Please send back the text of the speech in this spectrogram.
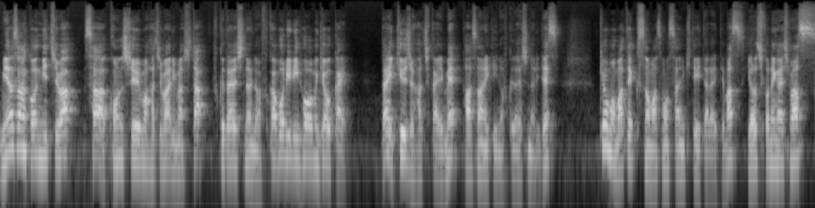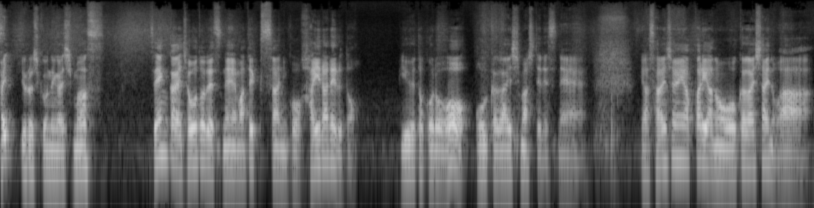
皆さんこんにちは。さあ今週も始まりました。福田義則の深掘りリフォーム業界。第98回目パーソナリティの福田義則です。今日もマテックスの松本さんに来ていただいてます。よろしくお願いします。はい、よろしくお願いします。前回ちょうどですねマテックスさんにこう入られるというところをお伺いしましてですね。いや最初にやっぱりあのお伺いしたいのは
